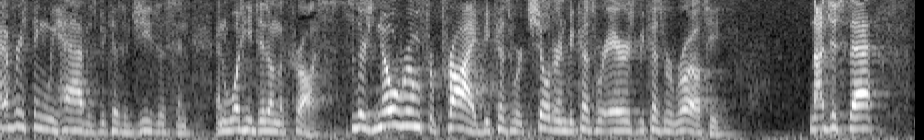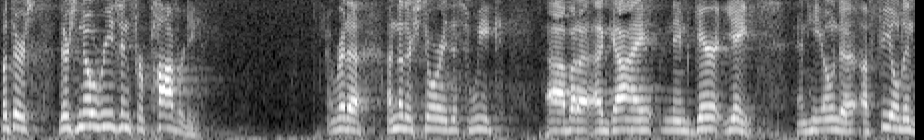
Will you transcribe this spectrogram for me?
Everything we have is because of Jesus and, and what he did on the cross. So there's no room for pride because we're children, because we're heirs, because we're royalty. Not just that, but there's, there's no reason for poverty. I read a, another story this week uh, about a, a, guy named Garrett Yates, and he owned a, a field in,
